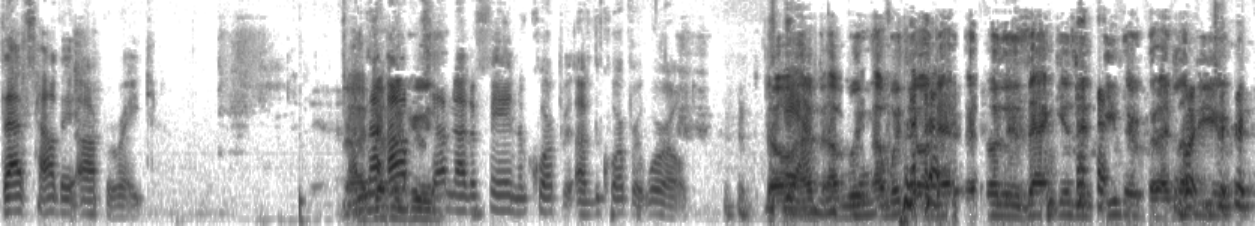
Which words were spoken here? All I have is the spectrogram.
that's how they operate. I'm not obviously I'm not a fan of corporate of the corporate world. No, yeah. I, am with, I'm with you on that. I know that Zack isn't either, but I'd love to hear.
